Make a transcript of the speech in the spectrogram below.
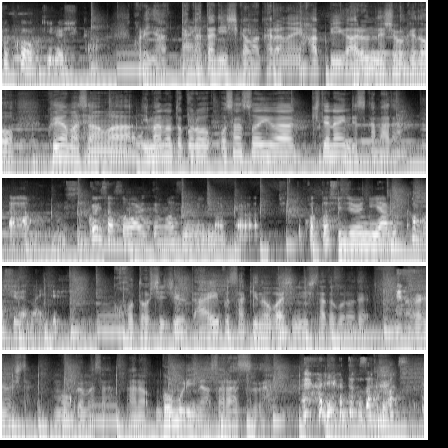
服を着るしか。これやった方にしかわからないハッピーがあるんでしょうけど久山さんは今のところお誘いは来てないんですかまだ？あすっごい誘われてますみんなから。ちょっと今年中にやるかもしれないです今年中だいぶ先延ばしにしたところで 分かりました。もう岡山さんあのご無理なさらず。ありがとうございます。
